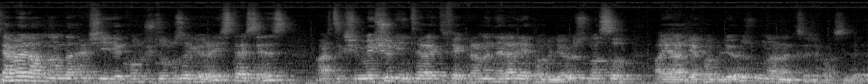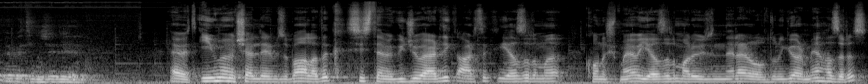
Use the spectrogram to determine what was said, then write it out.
temel anlamda her şeyi de konuştuğumuza göre isterseniz artık şu meşhur interaktif ekrana neler yapabiliyoruz, nasıl ayar yapabiliyoruz bunlardan kısaca bahsedelim. Evet inceleyelim. Evet, ivme ölçerlerimizi bağladık, sisteme gücü verdik. Artık yazılımı konuşmaya ve yazılım arayüzünün neler olduğunu görmeye hazırız.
